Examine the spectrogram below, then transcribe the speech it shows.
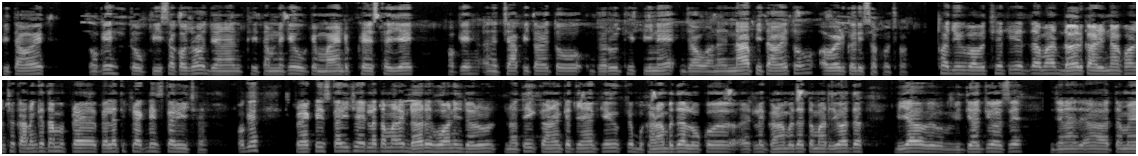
પીતા હોય ઓકે તો પી શકો છો. જેનાથી તમને કેવું કે માઇન્ડ ફ્રેશ થઈ જાય. ઓકે? અને ચા પીતા હોય તો જરૂરથી પીને જાઓ અને ના પીતા હોય તો અવોઇડ કરી શકો છો. અથવા જેવી બાબત છે કે તમારે ડર કાઢી નાખવાનો છે, કારણ કે તમે પહેલાથી પ્રેક્ટિસ કરી છે, ઓકે? પ્રેક્ટિસ કરી છે એટલે તમારે ડર હોવાની જરૂર નથી, કારણ કે ત્યાં કેવું કે ઘણા બધા લોકો, એટલે ઘણા બધા તમારા જેવા બીજા વિદ્યાર્થીઓ હશે, જેના તમે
